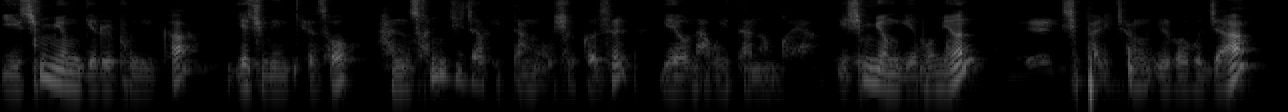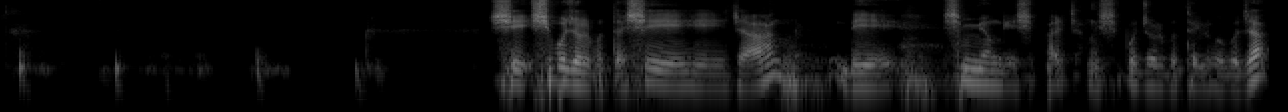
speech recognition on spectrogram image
이 신명기를 보니까 예수님께서 한 선지자로 이 땅에 오실 것을 예언하고 있다는 거야. 이 신명기에 보면 18장 읽어보자. 시, 15절부터 시작. 네 신명기 18장 15절부터 읽어보자.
